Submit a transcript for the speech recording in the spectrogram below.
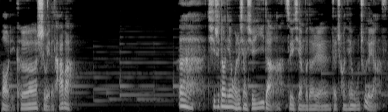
报理科是为了他吧？唉，其实当年我是想学医的，最见不得人在床前无助的样子。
